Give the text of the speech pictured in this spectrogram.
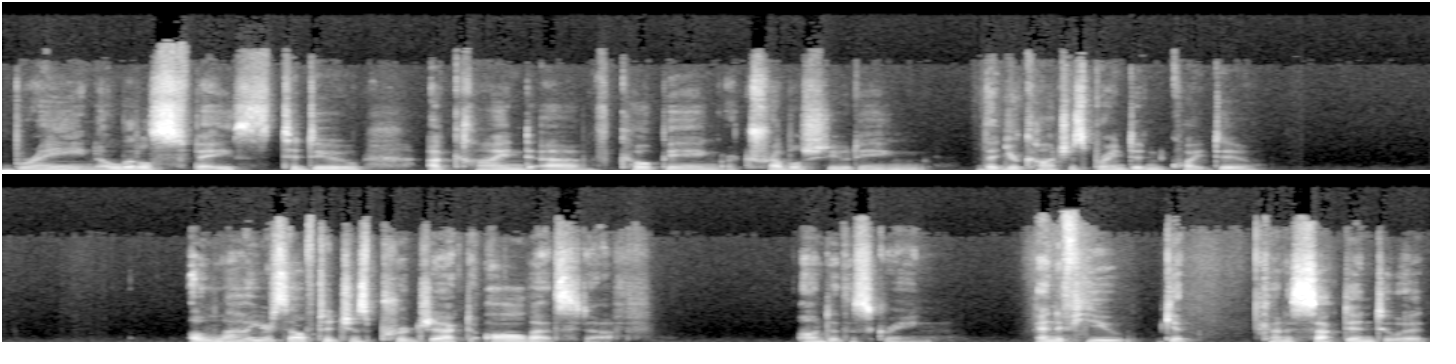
brain a little space to do a kind of coping or troubleshooting that your conscious brain didn't quite do allow yourself to just project all that stuff onto the screen. And if you get kind of sucked into it,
